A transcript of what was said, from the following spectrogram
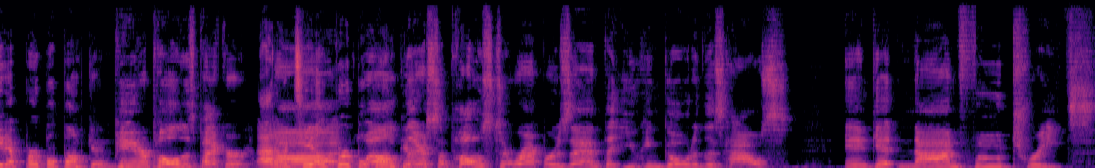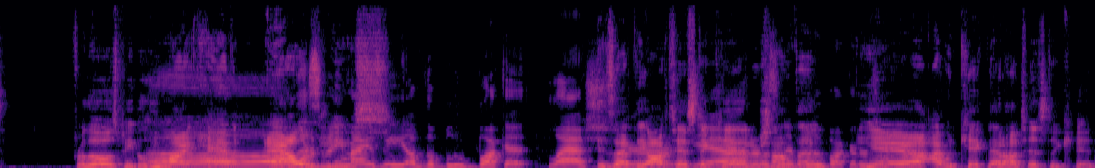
ate a purple pumpkin. Peter pulled his pecker Out of a teal uh, purple pumpkin. well, pumpkin. They're supposed to represent that you can go to this house and get non-food treats for those people who might have Oh, allergies. This reminds me of the blue bucket last Is that the year. autistic Yeah. kid or Wasn't something? It blue bucket or yeah, I would kick that autistic kid.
